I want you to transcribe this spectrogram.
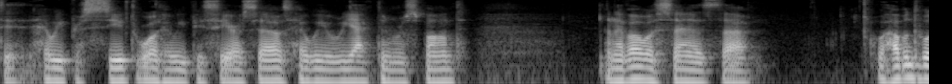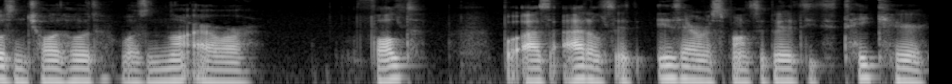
we, how we perceive the world, how we see ourselves, how we react and respond. And I've always said that what happened to us in childhood was not our fault, but as adults, it is our responsibility to take care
